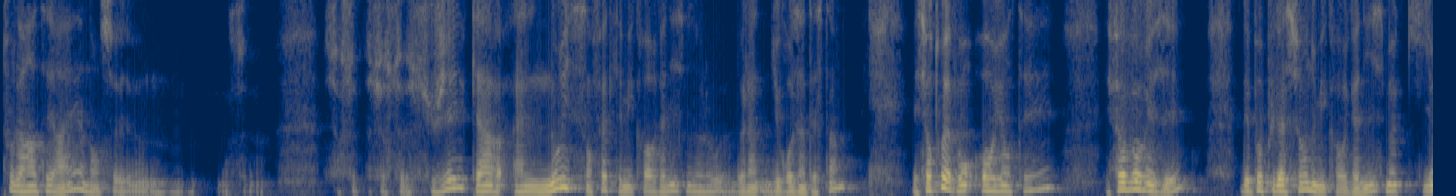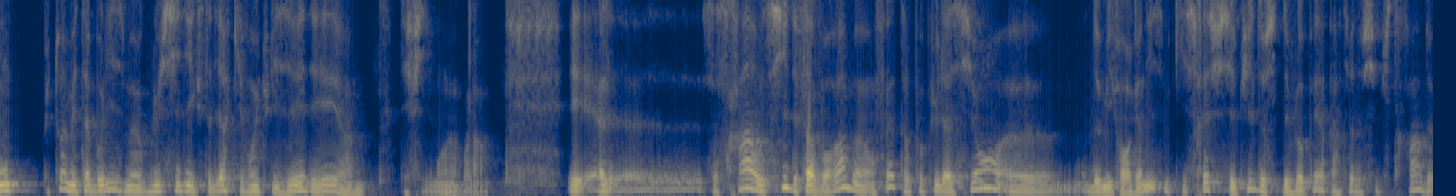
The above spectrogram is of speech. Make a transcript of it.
tout leur intérêt dans ce, sur, ce, sujet, car elles nourrissent en fait les micro-organismes du gros intestin, et surtout elles vont orienter et favoriser des populations de micro-organismes qui ont plutôt un métabolisme glucidique, c'est-à-dire qui vont utiliser des, euh, fibres. Voilà. Et euh, ce sera aussi défavorable en fait aux populations euh, de micro-organismes qui seraient susceptibles de se développer à partir de substrats de,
